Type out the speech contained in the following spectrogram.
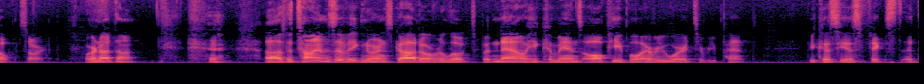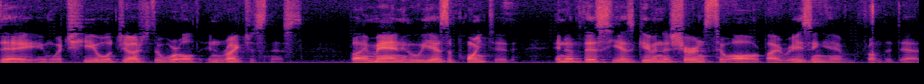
Oh, sorry. We're not done. uh, the times of ignorance God overlooked, but now he commands all people everywhere to repent, because he has fixed a day in which he will judge the world in righteousness by a man who he has appointed, and of this he has given assurance to all by raising him from the dead.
